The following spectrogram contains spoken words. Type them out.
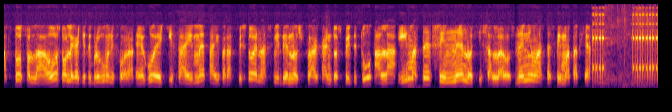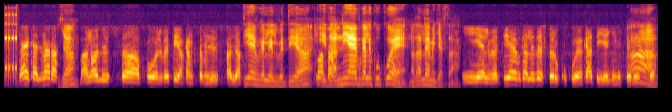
Αυτός ο λαός, το έλεγα και την προηγούμενη φορά. Εγώ εκεί θα είμαι, θα υπερασπιστώ ένα σπίτι ενός που θα κάνει το σπίτι του, αλλά είμαστε συνένοχοι σαν λαός. Δεν είμαστε θύματα πια. Ναι, καλημέρα. Γεια. Μανώλης από Ελβετία. Αν θα μιλήσεις παλιά. Τι έβγαλε η Ελβετία, Μα η τα- Δανία έβγαλε κουκουέ. Να τα λέμε κι αυτά. Η Ελβετία έβγαλε δεύτερο κουκουέ. Κάτι έγινε και Α,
